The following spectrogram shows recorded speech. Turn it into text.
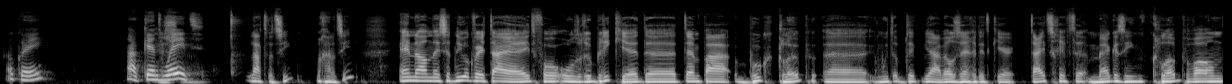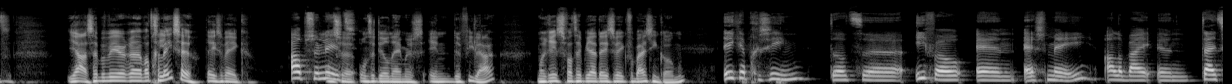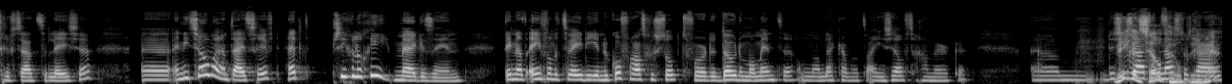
Oké. Nou, can't Dus, wait. Laten we het zien. We gaan het zien. En dan is het nu ook weer tijd voor ons rubriekje, de Tempa Book Club. Eh, ik moet op dit, ja, wel zeggen, dit keer tijdschriften Magazine Club. Want ja, ze hebben weer eh, wat gelezen deze week. Absoluut. Onze, onze deelnemers in de villa. Maris, wat heb jij deze week voorbij zien komen? Ik heb gezien dat eh, Ivo en Esme allebei een tijdschrift zaten te lezen. En niet zomaar een tijdschrift, het Psychologie Magazine. Ik denk dat een van de twee die in de koffer had gestopt voor de dode momenten. Om dan lekker wat aan jezelf te gaan werken. Ehm, dus Weer die zaten naast elkaar. hè?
